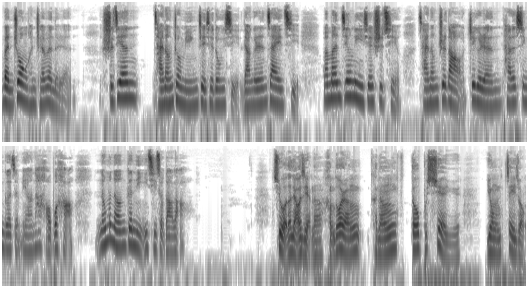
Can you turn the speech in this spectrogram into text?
稳重、很沉稳的人。时间才能证明这些东西。两个人在一起，慢慢经历一些事情，才能知道这个人他的性格怎么样，他好不好，能不能跟你一起走到老。据我的了解呢，很多人可能都不屑于用这种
